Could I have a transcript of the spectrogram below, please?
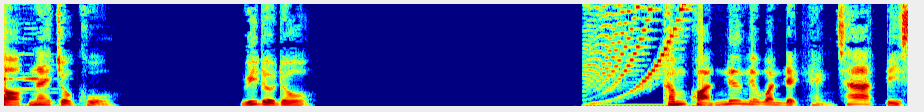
ตอบนายโจโควิโดโดคำขวัญเนื่องในวันเด็กแห่งชาติปี 2566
